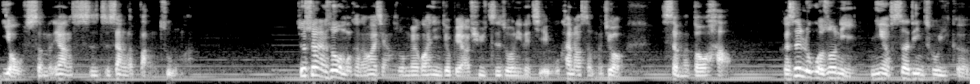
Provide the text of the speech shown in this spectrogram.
有什么样实质上的帮助吗？就虽然说我们可能会想说没关系，你就不要去执着你的结果，看到什么就什么都好。可是如果说你你有设定出一个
